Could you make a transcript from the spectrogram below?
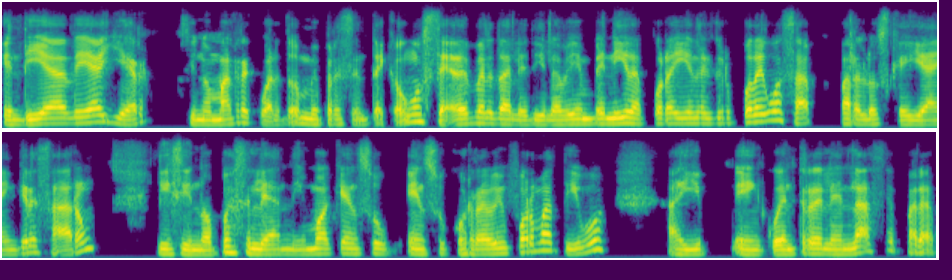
el día de ayer, si no mal recuerdo, me presenté con ustedes, ¿verdad? Les di la bienvenida por ahí en el grupo de WhatsApp para los que ya ingresaron. Y si no, pues le animo a que en su, en su correo informativo ahí encuentre el enlace para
